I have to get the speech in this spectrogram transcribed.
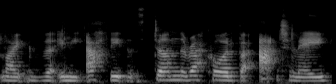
like the elite athlete that's done the record, but actually,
